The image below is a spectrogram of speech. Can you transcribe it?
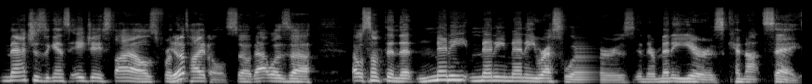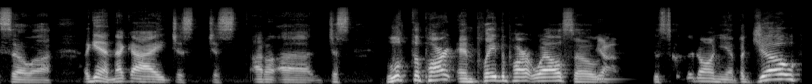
matches against AJ Styles for Yep. the title. So that was uh that was something that many, many, many wrestlers in their many years cannot say. So uh again, that guy just just I don't uh just looked the part and played the part well. So Yeah. So good on you. But Joe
